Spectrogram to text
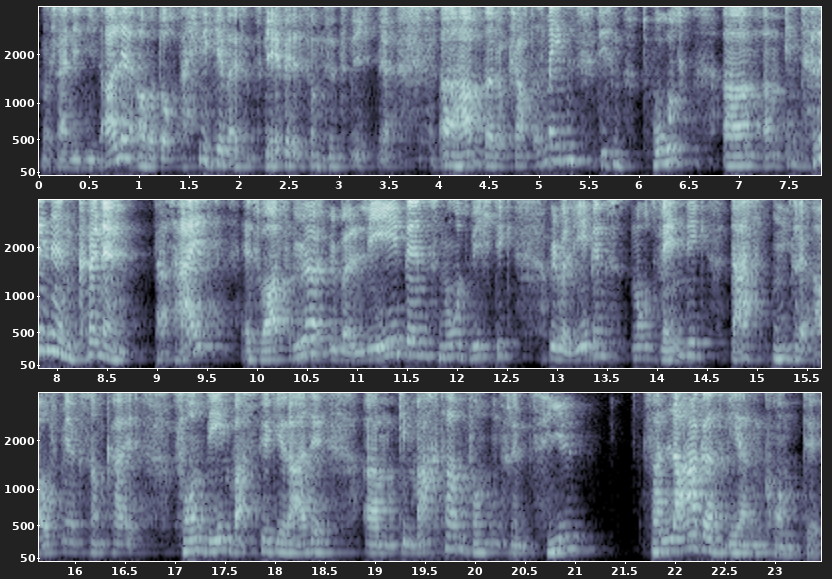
wahrscheinlich nicht alle, aber doch einige, weil sonst gäbe es uns jetzt nicht mehr, äh, haben dadurch geschafft, dass wir eben diesem Tod ähm, ähm, entrinnen können. Das heißt, es war früher überlebensnotwichtig, überlebensnotwendig, dass unsere Aufmerksamkeit von dem, was wir gerade ähm, gemacht haben, von unserem Ziel verlagert werden konnte.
